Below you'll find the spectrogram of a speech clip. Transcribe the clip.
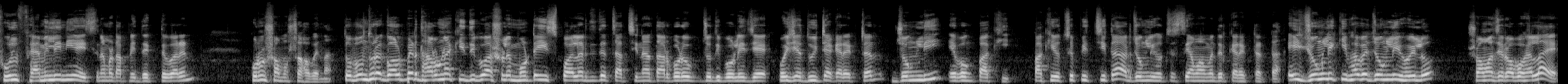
ফুল ফ্যামিলি নিয়ে এই সিনেমাটা আপনি দেখতে পারেন। কোনো সমস্যা হবে না। তো বন্ধুরা, গল্পের ধারণা কি দিব? আসলে মোটেই স্পয়লার দিতে চাচ্ছি না। তারপরেও যদি বলি যে, ওই যে দুইটা ক্যারেক্টার জঙ্গলি এবং পাখি। পাখি হচ্ছে পিচ্চিটা আর জঙ্গলি হচ্ছে সিয়াম আহমেদের ক্যারেক্টারটা এই জঙ্গলি কীভাবে জঙ্গলি হইল? সমাজের অবহেলায়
